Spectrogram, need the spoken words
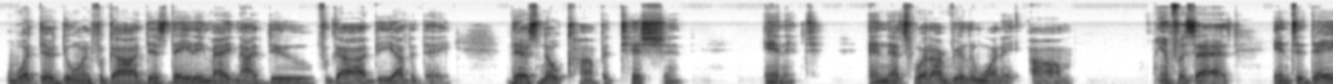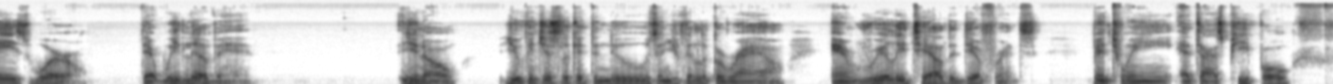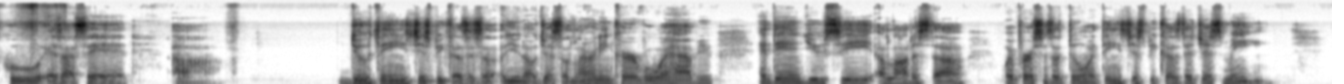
what they're doing for God this day, they might not do for God the other day. There's no competition in it. And that's what I really want to um, emphasize. In today's world that we live in, you know, you can just look at the news and you can look around and really tell the difference between, at times, people who, as I said, uh, do things just because it's a you know just a learning curve or what have you. And then you see a lot of stuff where persons are doing things just because they're just mean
